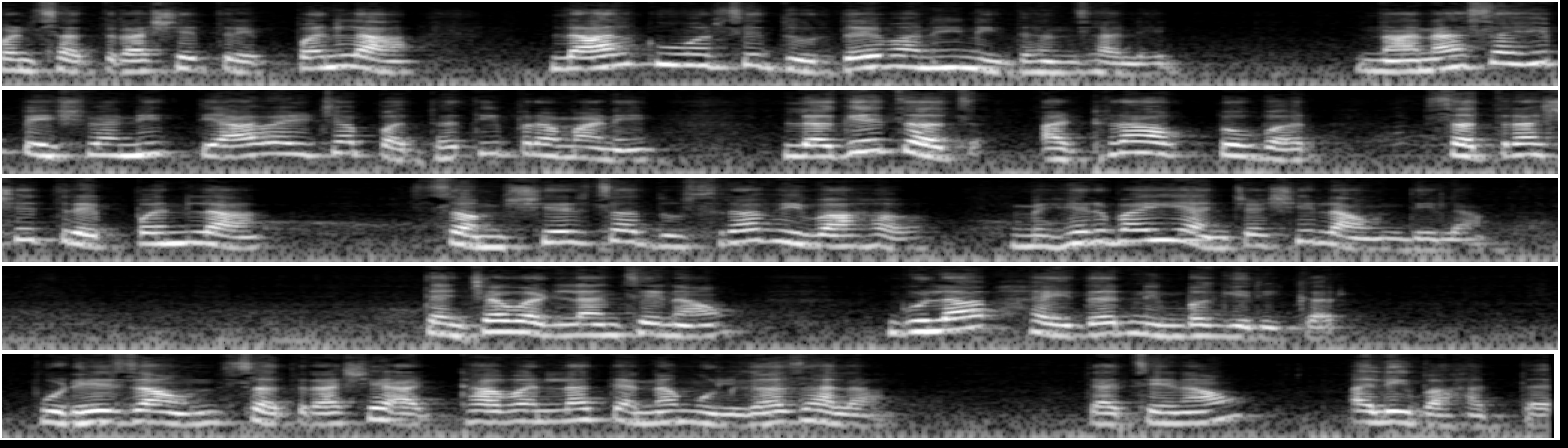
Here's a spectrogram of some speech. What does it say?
पण सतराशे त्रेपन्न ला कुंवरचे दुर्दैवाने निधन झाले. नानासाहेब पेशव्यांनी त्यावेळच्या पद्धतीप्रमाणे लगेचच अठरा ऑक्टोबर सतराशे त्रेपन्नला समशेरचा दुसरा विवाह मेहरबाई यांच्याशी लावून दिला. त्यांच्या वडिलांचे नाव गुलाब हैदर निंबगिरीकर. पुढे जाऊन सतराशे अठ्ठावन्नला त्यांना मुलगा झाला. त्याचे नाव अली बहात्तर.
